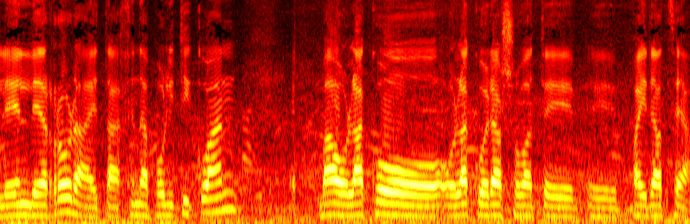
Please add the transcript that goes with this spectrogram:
lehen lerrora eta agenda politikoan ba olako olako eraso bat e, pairatzea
